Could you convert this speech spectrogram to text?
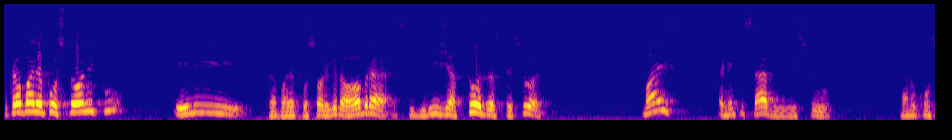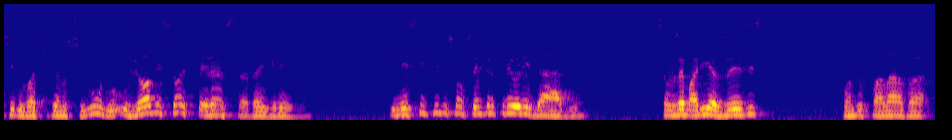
O trabalho apostólico ele, o trabalho apostólico da obra se dirige a todas as pessoas, mas a gente sabe, isso no Concílio Vaticano II, os jovens são a esperança da igreja. E nesse sentido são sempre prioridade. São José Maria, às vezes, quando falava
